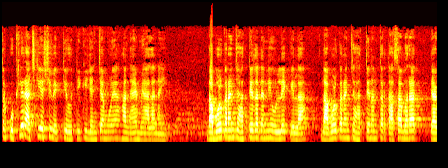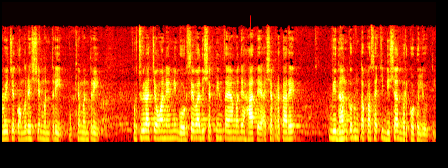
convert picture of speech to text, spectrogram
तर कुठली राजकीय अशी व्यक्ती होती की ज्यांच्यामुळे हा न्याय मिळाला नाही? दाभोळकरांच्या हत्येचा त्यांनी उल्लेख केला. दाभोळकरांच्या हत्येनंतर तासाभरात त्यावेळीचे काँग्रेसचे मंत्री मुख्यमंत्री पृथ्वीराज चव्हाण यांनी गोडसेवादी शक्तींचा यामध्ये हात आहे अशा प्रकारे विधान करून तपासाची दिशाच भरकटवली होती.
